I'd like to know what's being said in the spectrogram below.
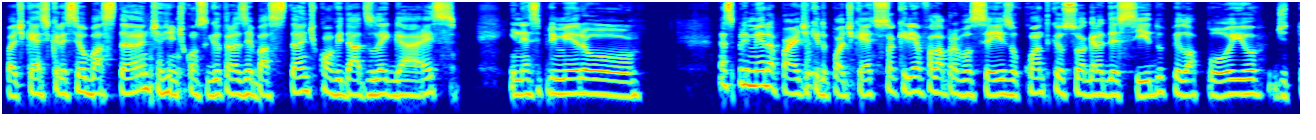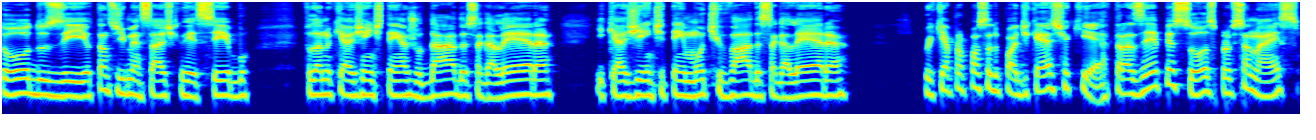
O podcast cresceu bastante, a gente conseguiu trazer bastante convidados legais. E nesse primeiro Nessa primeira parte aqui do podcast, eu só queria falar para vocês o quanto que eu sou agradecido pelo apoio de todos e o tanto de mensagem que eu recebo falando que a gente tem ajudado essa galera e que a gente tem motivado essa galera. Porque a proposta do podcast aqui é trazer pessoas profissionais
